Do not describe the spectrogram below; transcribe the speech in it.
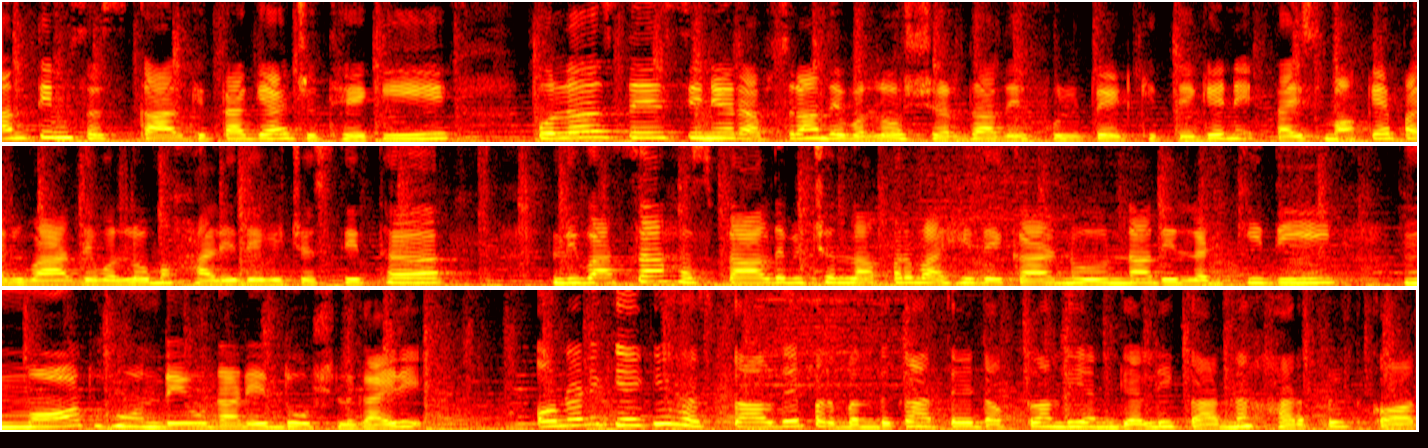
ਅੰਤਿਮ ਸੰਸਕਾਰ ਕੀਤਾ ਗਿਆ, ਜਿੱਥੇ ਕਿ ਪੁਲਿਸ ਦੇ ਸੀਨੀਅਰ ਅਫਸਰਾਂ ਦੇ ਵੱਲੋਂ ਸ਼ਰਧਾ ਦੇ ਫੁੱਲ ਭੇਟ ਕੀਤੇ ਗਏ ਨੇ। ਤਾਂ ਇਸ ਮੌਕੇ ਪਰਿਵਾਰ ਦੇ ਵੱਲੋਂ ਮੋਹਾਲੀ ਦੇ ਵਿੱਚ ਸਥਿਤ ਲਿਵਾਸਾ ਹਸਪਤਾਲ ਦੇ ਵਿੱਚ ਲਾਪਰਵਾਹੀ ਦੇ ਕਾਰਨ ਉਹਨਾਂ ਦੀ ਲੜਕੀ ਦੀ ਮੌਤ ਹੋਣ ਦੇ ਉਹਨਾਂ ਨੇ ਦੋਸ਼ ਲਗਾਏ ਨੇ। ਉਹਨਾਂ ਨੇ ਕਿਹਾ ਕਿ ਹਸਪਤਾਲ ਦੇ ਪ੍ਰਬੰਧਕਾਂ ਅਤੇ ਡਾਕਟਰਾਂ ਦੀ ਅਣਗਹਿਲੀ ਕਾਰਨ ਹਰਪ੍ਰੀਤ ਕੌਰ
